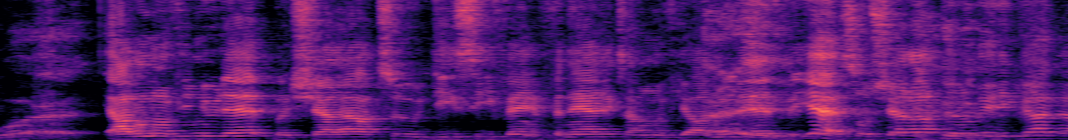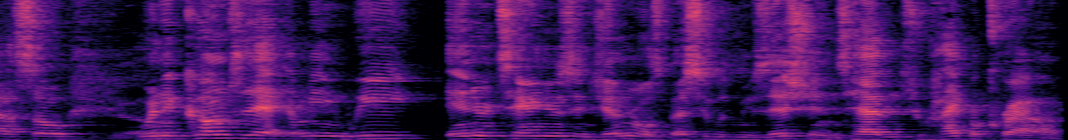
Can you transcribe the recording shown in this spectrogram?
What? I don't know if you knew that, but shout out to DC fan, fanatics. I don't know if y'all knew Hey. that, but yeah. So shout out to Lady Gaga. So when it comes to that, I mean, we entertainers in general, especially with musicians, having to hype a crowd.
